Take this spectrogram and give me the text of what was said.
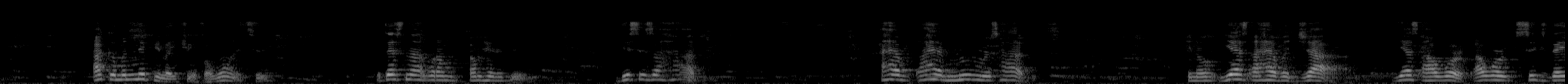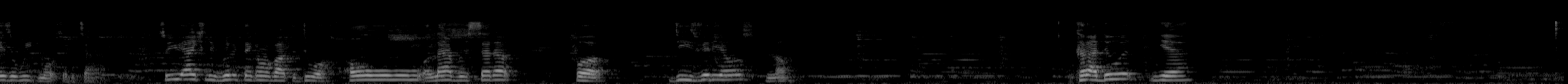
I could manipulate you if I wanted to. But that's not what I'm I'm here to do. This is a hobby. I have I have numerous hobbies. You know, yes, I have a job. Yes, I work. I work six days a week most of the time. So you actually really think I'm about to do a whole elaborate setup for these videos? No. Could I do it? Yeah.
